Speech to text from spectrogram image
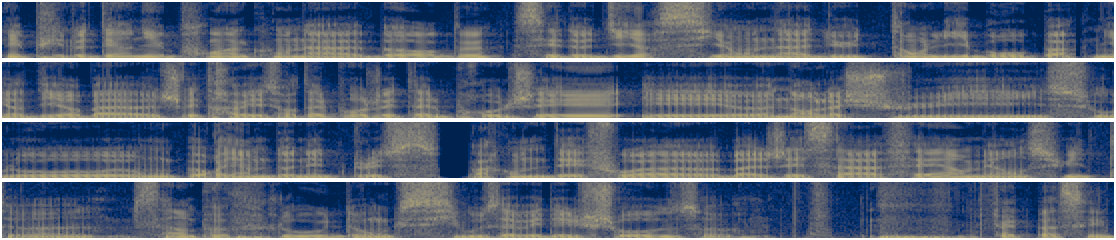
Et puis le dernier point qu'on aborde, c'est de dire si on a du temps libre ou pas. Venir dire, bah, je vais travailler sur tel projet, tel projet, et euh, non, là je suis sous l'eau, on peut rien me donner de plus. Par contre, des fois, bah, j'ai ça à faire, mais ensuite, c'est un peu flou, donc si vous avez des choses, faites passer.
